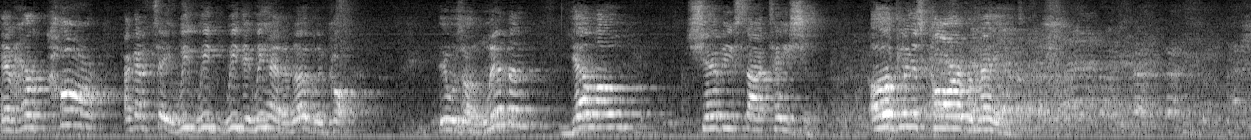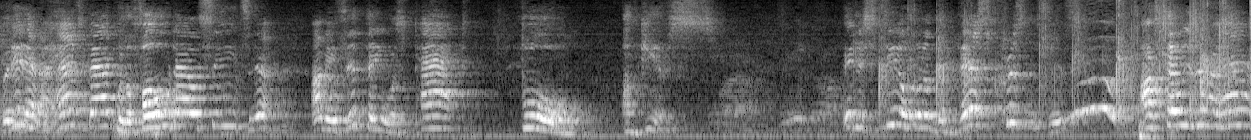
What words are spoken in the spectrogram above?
and her car, I gotta tell you, we, we, we, did, we had an ugly car. It was a lemon yellow Chevy Citation. Ugliest car ever made. But it had a hatchback with a fold-down seats. Yeah. I mean, this thing was packed full of gifts. It is still one of the best Christmases our family's ever had.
